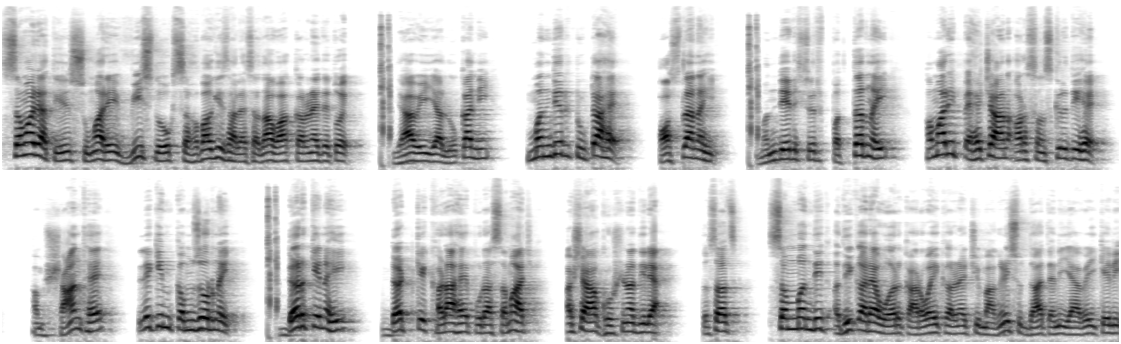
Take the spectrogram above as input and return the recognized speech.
समाजातील सुमारे वीस लोक सहभागी झाल्याचा दावा करण्यात येतोय. यावेळी या लोकांनी मंदिर टूटा है हौसला नाही. मंदिर सिर्फ पत्थर नाही. हमारी पहचान और संस्कृति है. हम शांत है लेकिन कमजोर नाही. डर के नहीं. डट के खडा है पुरा समाज अशा घोषणा दिल्या. तसंच संबंधित अधिकाऱ्यावर कारवाई करण्याची मागणी सुद्धा त्यांनी यावेळी केली.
